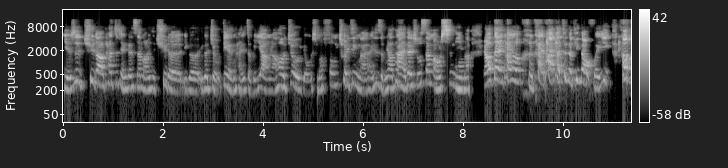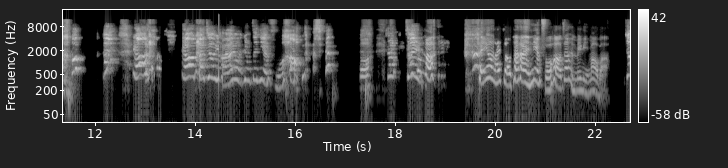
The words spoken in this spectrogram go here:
也是去到他之前跟三毛一起去的一个一个酒店还是怎么样，然后就有什么风吹进来还是怎么样，他还在说三毛是你吗？然后但是他又很害怕，他真的听到回应，然后然后然后他就好像又又在念佛号。哦，就所以嘛，朋友来找他，还念佛号，这样很没礼貌吧？就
